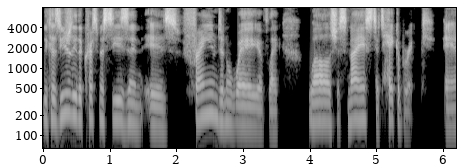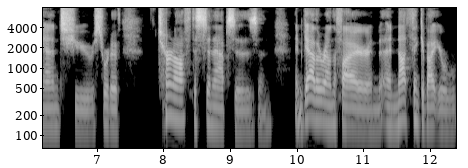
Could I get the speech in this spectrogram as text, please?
because usually the Christmas season is framed in a way of like, well, it's just nice to take a break and to sort of turn off the synapses and and gather around the fire and and not think about your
